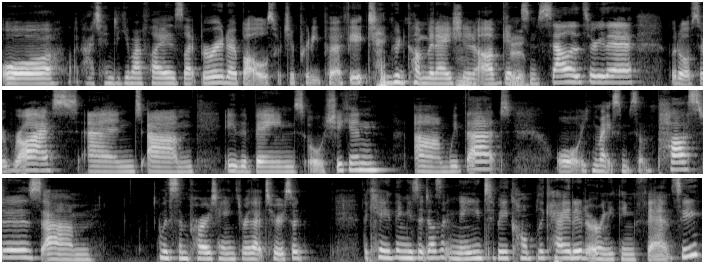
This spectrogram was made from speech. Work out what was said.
or like I tend to give my players like burrito bowls, which are pretty perfect, a good combination mm, of getting true. some salad through there, but also rice and um, either beans or chicken um, with that, or you can make some some pastas um, with some protein through that too. So the key thing is it doesn't need to be complicated or anything fancy.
